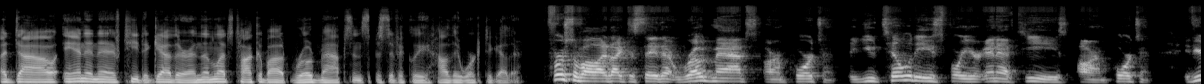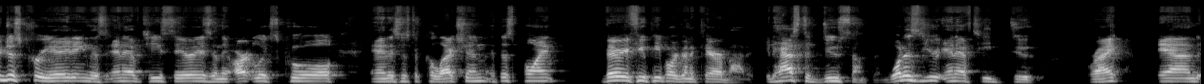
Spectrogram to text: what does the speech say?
a DAO and an NFT together. And then let's talk about roadmaps and specifically how they work together. First of all, I'd like to say that roadmaps are important. The utilities for your NFTs are important. If you're just creating this NFT series and the art looks cool and it's just a collection at this point, very few people are going to care about it. It has to do something. What does your NFT do? Right? And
